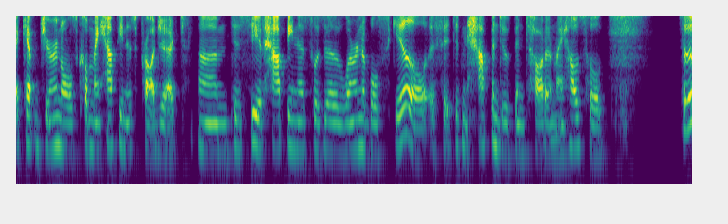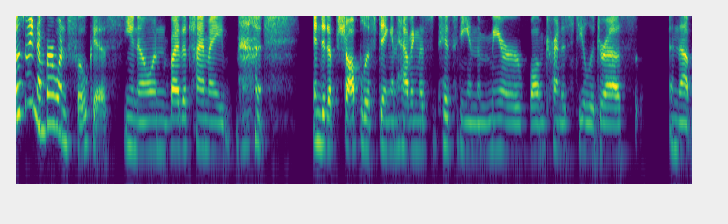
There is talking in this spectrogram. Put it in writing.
I kept journals called my happiness project um, to see if happiness was a learnable skill if it didn't happen to have been taught in my household. So that was my number one focus, you know. And by the time I ended up shoplifting and having this epiphany in the mirror while I'm trying to steal a dress, and that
